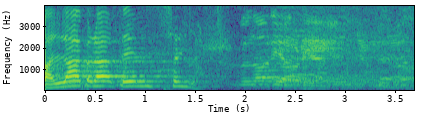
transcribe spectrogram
Palabra del Señor. Gloria a.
